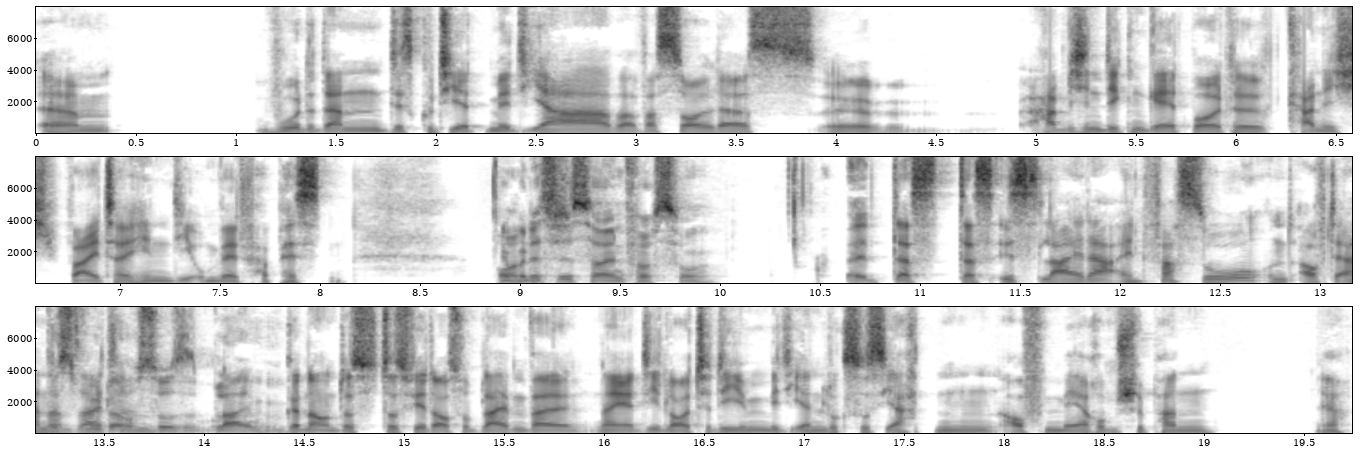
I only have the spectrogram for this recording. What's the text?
Ähm, wurde dann diskutiert mit, ja, aber was soll das? Äh, Habe ich einen dicken Geldbeutel, kann ich weiterhin die Umwelt verpesten. Und aber das ist einfach so. Äh, das, das ist leider einfach so und auf der anderen Seite. Das wird auch so bleiben. Genau, das, das wird auch so bleiben, weil, naja, die Leute, die mit ihren Luxusjachten auf dem Meer rumschippern, ja,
